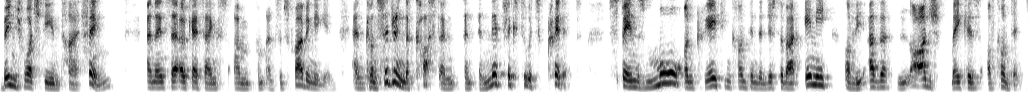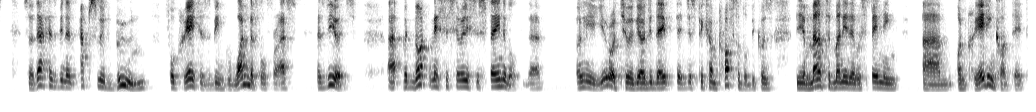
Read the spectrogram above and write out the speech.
binge watch the entire thing and then say okay thanks i'm, I'm unsubscribing again. And considering the cost and, and, and netflix to its credit spends more on creating content than just about any of the other large makers of content. So that has been an absolute boon for creators. It's been wonderful for us as viewers, uh, but not necessarily sustainable. Uh, only a year or two ago did they, they just become profitable because the amount of money they were spending um, on creating content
